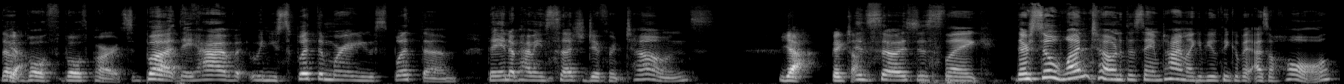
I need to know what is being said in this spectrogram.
The Yeah. both both parts, but they have when you split them where you split them, they end up having such different tones, Yeah, big time. and so it's just like there's still one tone at the same time. Like if you think of it as a whole,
